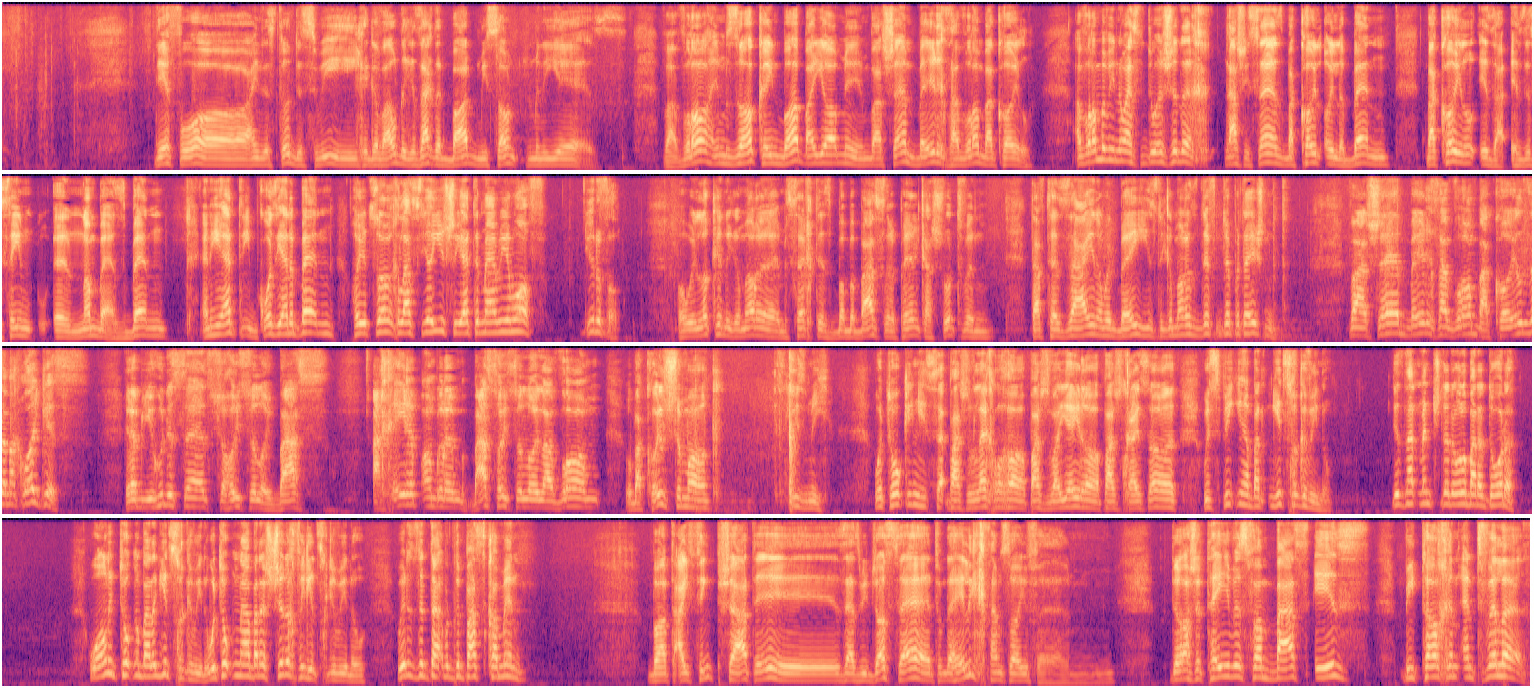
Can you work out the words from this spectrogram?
Therefore, I understood this week, a gewaltig gesagt that bothered me so many years. V'avrohim zokein bo bayomim, v'Hashem beirich Avrom b'koil. Avram Avinu has to do a shidduch. Rashi says, "Bakoil oile ben." Bakoil is a, is the same uh, number as Ben, and he had to, because he had a Ben. He had to marry him off. Beautiful. But we look in the Gemara Mesechtes Baba Basra Perik Hashutven darf der sein und mit beis die gemorges different interpretation. Was sche berg savron ba koil ze machoykes rab yehudas says so hoyseloy bas. A cherem amrem bas hoyseloy lavrom u ba koil shmo excuse me. We're talking is bas lechlo bas vayero bas khaiso we're speaking about yitzchok avinu. It's not mentioned at all about a daughter. We're only talking about a Yitzchak Avinu. We're talking now about a Shidduch for Yitzchak Avinu. Where does the, the bus come in? But I think Pshat is, as we just said, from the Heilig Chasam Soifer, the Rosh Tevis from Bas is Bitochen and Tviller.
